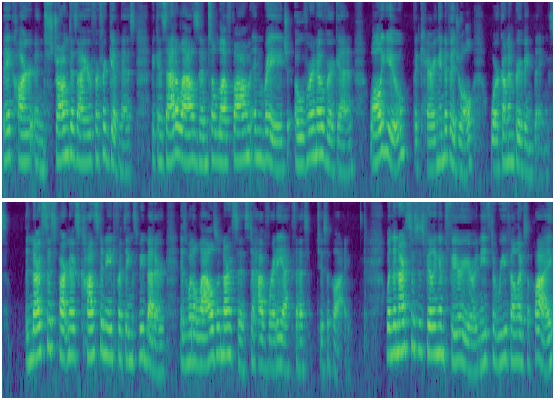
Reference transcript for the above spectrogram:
big heart and strong desire for forgiveness because that allows them to love bomb and rage over and over again while you, the caring individual, work on improving things. The narcissist partner's constant need for things to be better is what allows a narcissist to have ready access to supply. When the narcissist is feeling inferior and needs to refill their supply,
